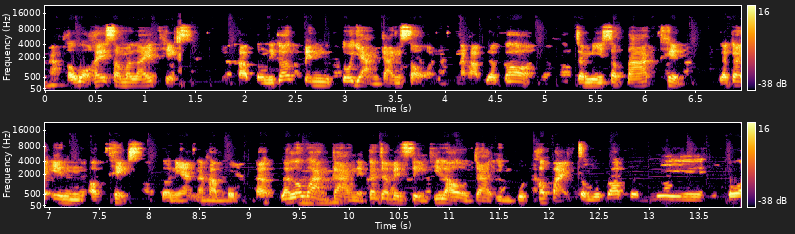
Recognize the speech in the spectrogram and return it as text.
มอะเขาบอกให้ summarize text นะครับตรงนี้ก็เป็นตัวอย่างการสอนนะครับ แล้วก็จะมี start text แล้วก็ end of text ตัวเนี้ยนะครับผมแล้วแล้วระหว่างกลางเนี่ยก็จะเป็นสิ่งที่เราจะ input เข้าไป สมมุติว่าผมมีตัว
